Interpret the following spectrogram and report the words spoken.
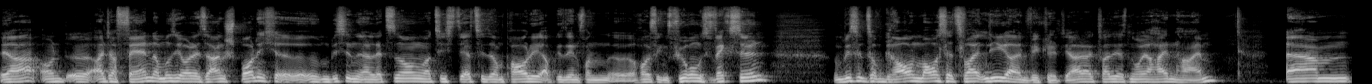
Ja, und äh, alter Fan, da muss ich auch sagen, sportlich äh, ein bisschen in der letzten Saison hat sich der FC St. Pauli, abgesehen von äh, häufigen Führungswechseln, ein bisschen zum grauen Maus der zweiten Liga entwickelt. Ja, quasi das neue Heidenheim. Ähm,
